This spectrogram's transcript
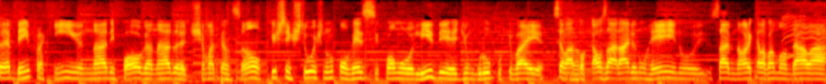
é bem fraquinho, nada empolga, nada te chama atenção. Kristen Stewart não me convence como líder de um grupo que vai, sei lá, não. tocar o zaralho num reino, sabe? Na hora que ela vai mandar lá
